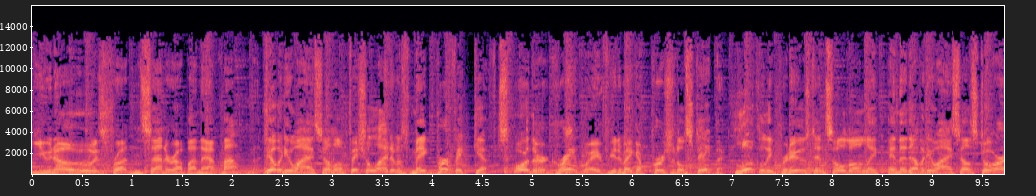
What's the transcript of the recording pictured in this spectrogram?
you know who is front and center up on that mountain. WYSL official items make perfect gifts, or they're a great way for you to make a personal statement. Locally produced and sold only in the WYSL store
